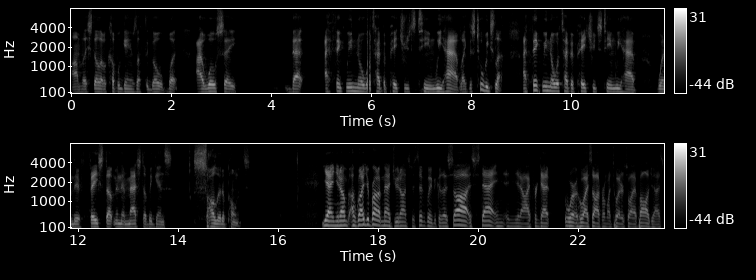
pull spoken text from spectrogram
Um, they still have a couple games left to go, but I will say that I think we know what type of Patriots team we have. Like there's two weeks left. I think we know what type of Patriots team we have when they're faced up and they're matched up against solid opponents. Yeah, and you know, I'm, I'm glad you brought up Matt Judon specifically because I saw a stat, and, and you know, I forget where who I saw it from on Twitter, so I apologize.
